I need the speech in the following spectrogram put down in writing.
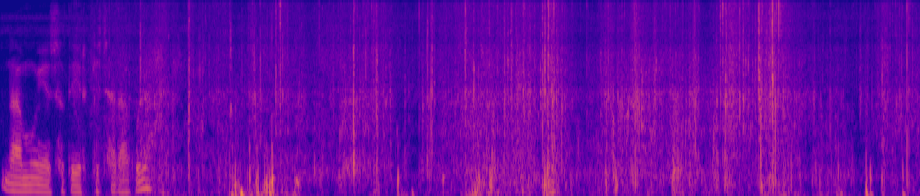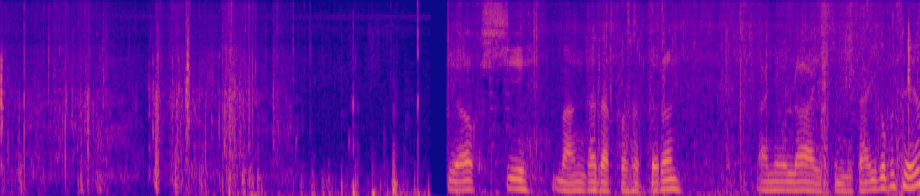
나무 위에서도 이렇게 자라고요. 역시 망가닥 버섯들은 많이 올라와 있습니다. 이거 보세요.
